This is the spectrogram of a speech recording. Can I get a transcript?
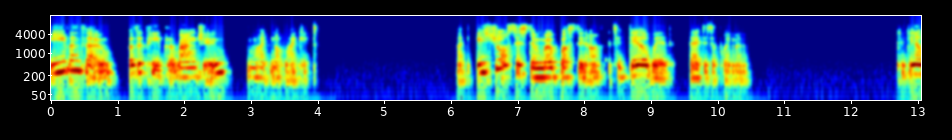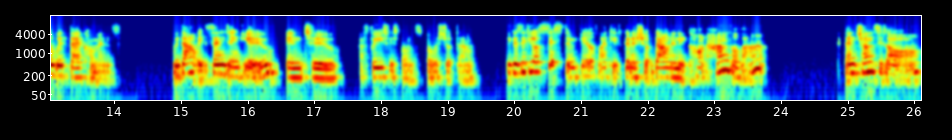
even though other people around you might not like it? Like, is your system robust enough to deal with their disappointment, to deal with their comments, without it sending you into a freeze response or a shutdown. Because if your system feels like it's going to shut down and it can't handle that, then chances are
